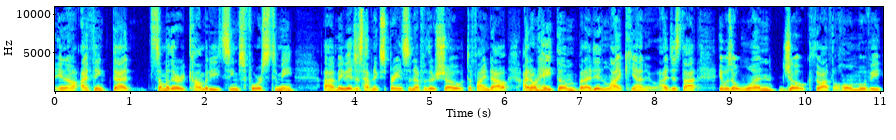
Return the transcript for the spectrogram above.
you know I think that some of their comedy seems forced to me. Uh, maybe I just haven't experienced enough of their show to find out. I don't hate them, but I didn't like Keanu. I just thought it was a one joke throughout the whole movie,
